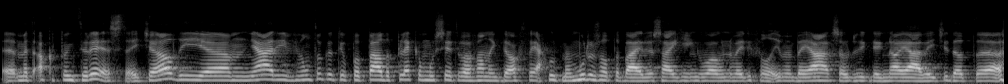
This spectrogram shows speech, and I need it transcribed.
uh, met acupuncturist, weet je wel. Die, um, ja, die vond ook dat hij op bepaalde plekken moest zitten waarvan ik dacht van ja goed, mijn moeder zat erbij, dus hij ging gewoon, weet ik veel, in mijn BH of zo. Dus ik denk, nou ja, weet je, dat, uh,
